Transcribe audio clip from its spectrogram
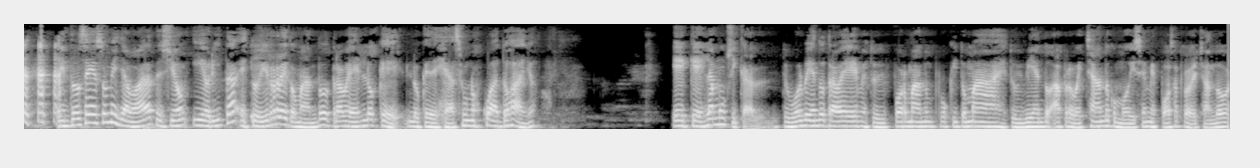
Entonces eso me llamaba la atención y ahorita estoy retomando otra vez lo que, lo que dejé hace unos cuantos años, eh, que es la música. Estoy volviendo otra vez, me estoy formando un poquito más, estoy viendo, aprovechando, como dice mi esposa, aprovechando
